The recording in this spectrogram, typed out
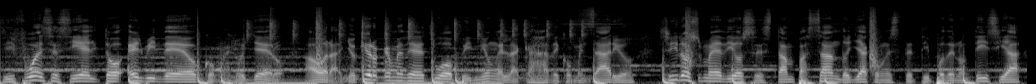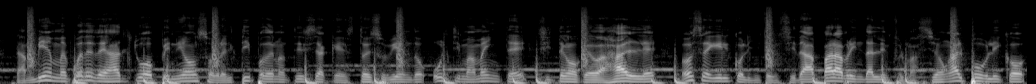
si fuese cierto el video con el joyero. Ahora, yo quiero que me dejes tu opinión en la caja de comentarios si los medios se están pasando ya con este tipo de noticia, también me puedes dejar tu opinión sobre el tipo de noticia que estoy subiendo últimamente, si tengo que bajarle o seguir con la intensidad para brindarle información al público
